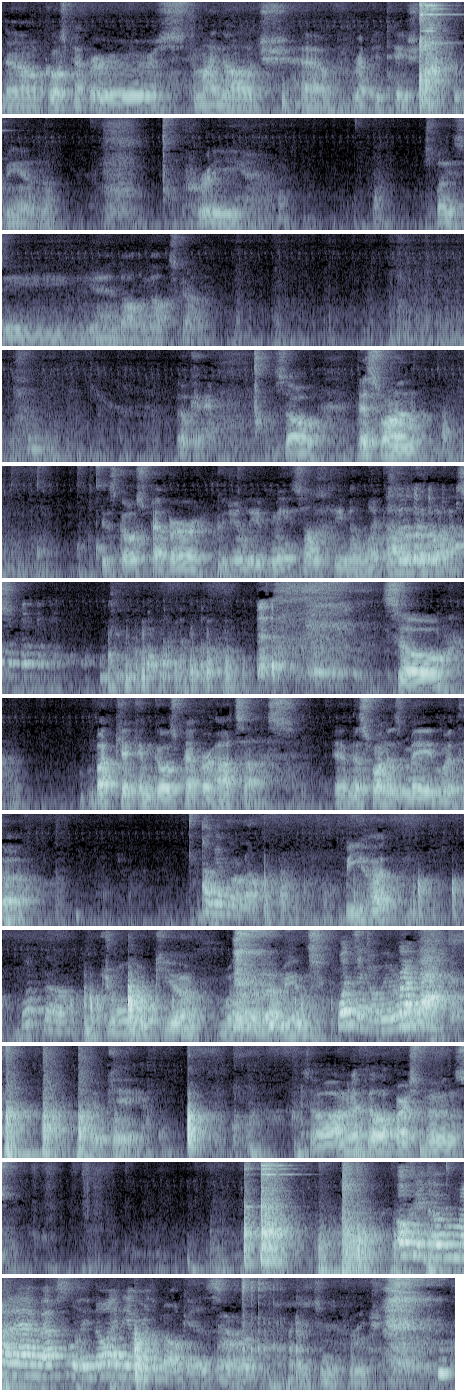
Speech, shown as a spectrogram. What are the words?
Now, ghost peppers, to my knowledge, have reputation for being pretty spicy and all the milk's gone. Okay, so this one is ghost pepper. Could you leave me some to even lick out of the glass? so, butt kicking ghost pepper hot sauce. And this one is made with a I'll get more milk. bee hut What the? jolokia, whatever that means. One second, I'll be right back. Okay. So I'm gonna fill up our spoons. Okay, never mind. I have absolutely no idea where the milk is. All right, it's in the fridge.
